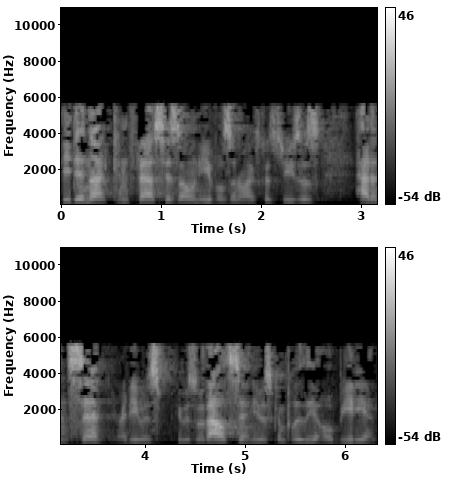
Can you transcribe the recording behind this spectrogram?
He did not confess his own evils and wrongs because Jesus hadn't sinned, right? He was, he was without sin. He was completely obedient.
